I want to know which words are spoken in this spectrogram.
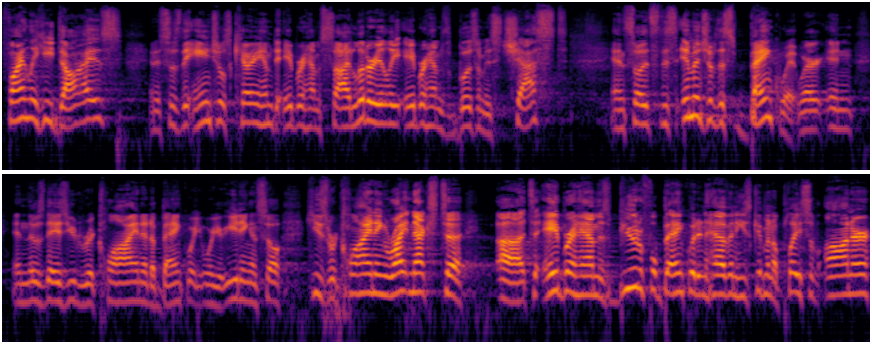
Finally, he dies, and it says the angels carry him to Abraham's side. Literally, Abraham's bosom, his chest. And so it's this image of this banquet where in, in those days you'd recline at a banquet where you're eating. And so he's reclining right next to uh, to Abraham, this beautiful banquet in heaven. He's given a place of honor.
